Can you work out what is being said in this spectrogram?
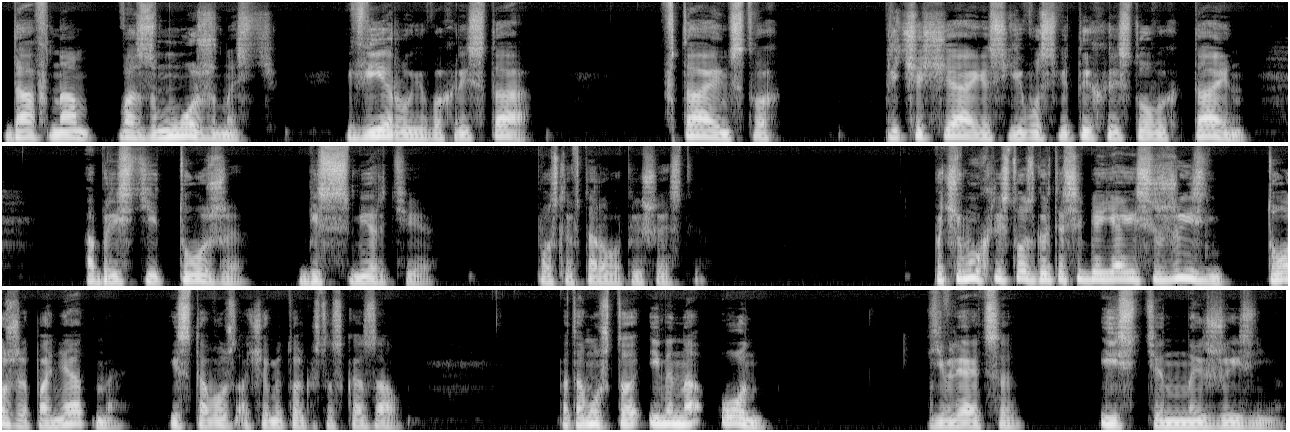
дав нам возможность, веруя во Христа, в таинствах, причащаясь Его святых христовых тайн, обрести тоже бессмертие после второго пришествия. Почему Христос говорит о себе «я есть жизнь», тоже понятно из того, о чем я только что сказал. Потому что именно Он – является истинной жизнью.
